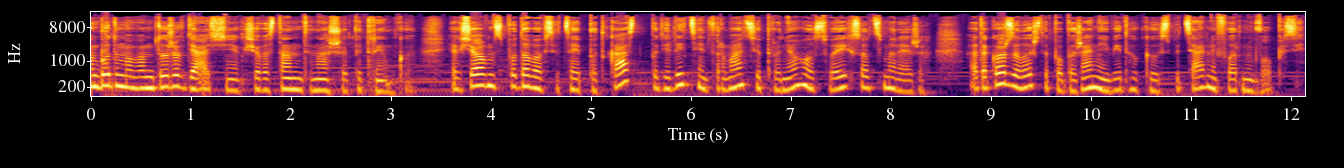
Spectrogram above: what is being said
Ми будемо вам дуже вдячні, якщо ви станете нашою підтримкою. Якщо вам сподобався цей подкаст, поділіться інформацією про нього у своїх соцмережах, а також залиште побажання і відгуки у спеціальній формі в описі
